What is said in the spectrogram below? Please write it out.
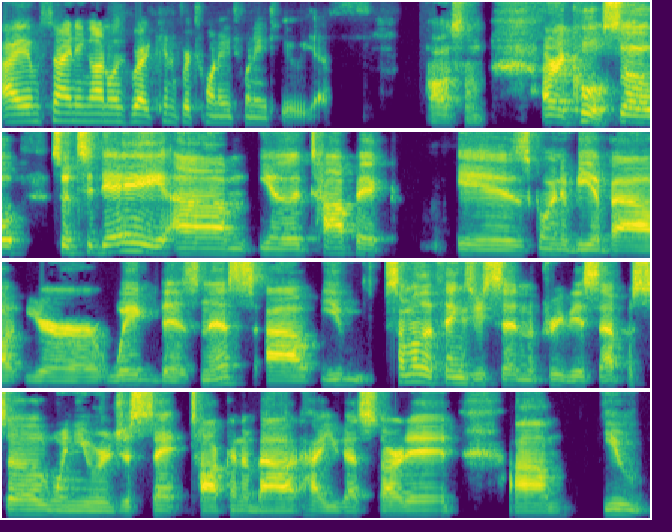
I am signing on with Redken for 2022. Yes. Awesome. All right, cool. So so today, um, you know, the topic is going to be about your wig business. Uh, you some of the things you said in the previous episode when you were just say, talking about how you got started. Um, you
